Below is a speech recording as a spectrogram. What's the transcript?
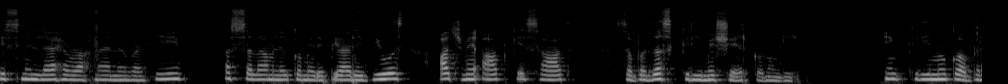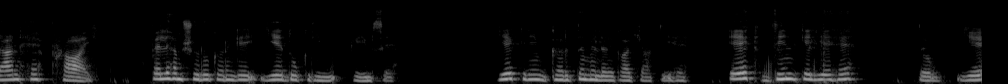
बिसमीम अस्सलाम वालेकुम मेरे प्यारे व्यूअर्स। आज मैं आपके साथ ज़बरदस्त क्रीमें शेयर करूँगी। इन क्रीमों का ब्रांड है फ्राई। पहले हम शुरू करेंगे ये दो क्रीम क्रीम से। ये क्रीम गर्द में लगा जाती है। एक दिन के लिए है तो ये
